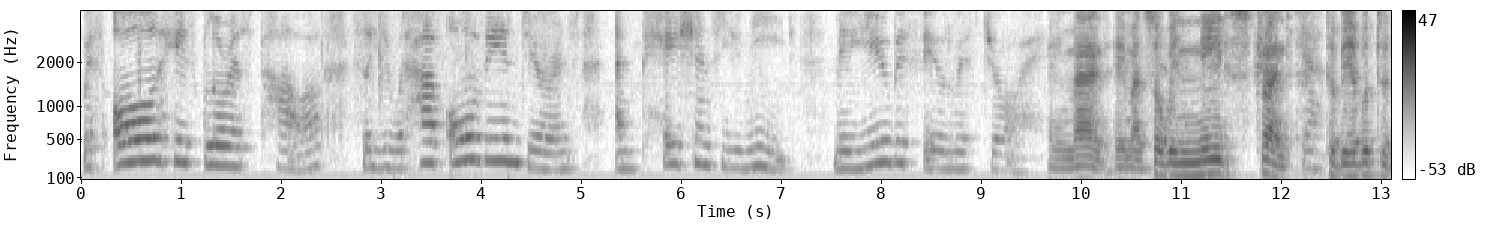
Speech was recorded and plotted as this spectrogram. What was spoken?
with all his glorious power, so you would have all the endurance and patience you need. May you be filled with joy." Amen. Amen. So we need strength Yeah. to be able to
